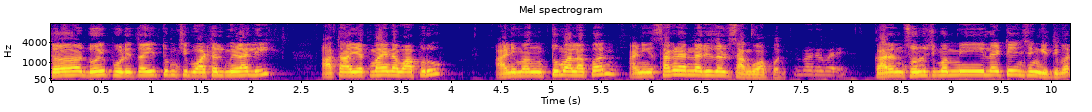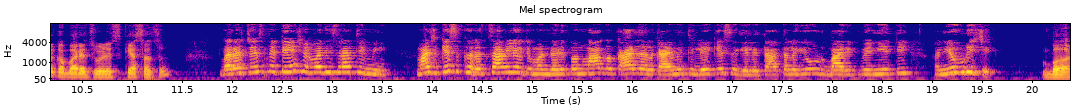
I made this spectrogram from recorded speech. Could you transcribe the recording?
तर डोई फोडीताई तुमची बॉटल मिळाली. आता एक महिना वापरू आणि मग तुम्हाला पण आणि सगळ्यांना रिझल्ट सांगू आपण. बरोबर आहे. कारण सोनूची मम्मी लय टेन्शन घेते बरं का बऱ्याच वेळेस केसाचं. बऱ्याच वेळेस नाही टेन्शन मध्येच राहते मी. माझे केस खरंच चांगले होते मंडळी पण माग काय झालं काय माहिती लय केस गेले तर आता लगे एवढी बारीक वेणी येते आणि एवढीच आहे. बर.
